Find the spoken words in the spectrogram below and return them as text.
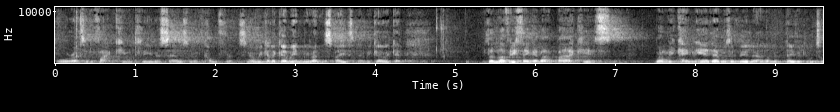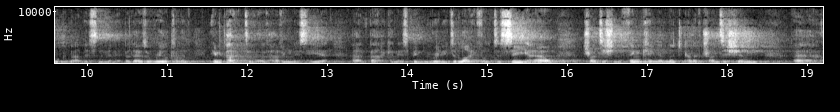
or a sort of vacuum cleaner salesman conference. You know, we kind of go in, we rent the space, and then we go again. The lovely thing about back is when we came here, there was a real, and I mean, David will talk about this in a minute, but there was a real kind of impact of, of having this here at BAC, and it's been really delightful to see how transition thinking and the kind of transition uh,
